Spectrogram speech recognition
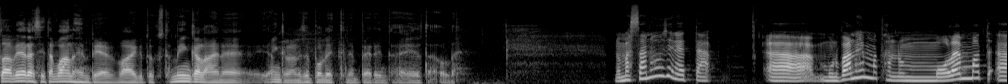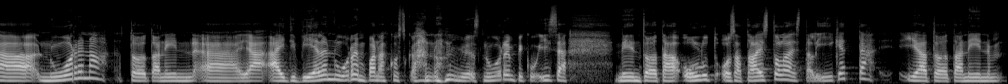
Puhutaan vielä siitä vanhempien vaikutuksesta. Minkälainen, minkälainen se poliittinen perintö heiltä oli? No mä sanoisin, että Äh, mun vanhemmathan on molemmat äh, nuorena tota niin, äh, ja äiti vielä nuorempana, koska hän on myös nuorempi kuin isä, niin tota, ollut osa taistolaista liikettä ja, tota niin,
